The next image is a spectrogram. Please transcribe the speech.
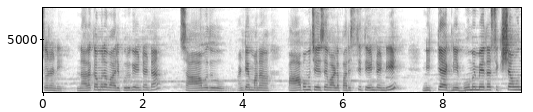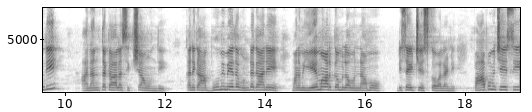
చూడండి నరకమున వారి పురుగు ఏంటంట? చావదు. అంటే మన పాపము చేసే వాళ్ళ పరిస్థితి ఏంటండి? నిత్య అగ్ని భూమి మీద శిక్ష ఉంది అనంతకాల శిక్ష ఉంది. కనుక భూమి మీద ఉండగానే మనం ఏ మార్గంలో ఉన్నామో డిసైడ్ చేసుకోవాలండి. పాపము చేసి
